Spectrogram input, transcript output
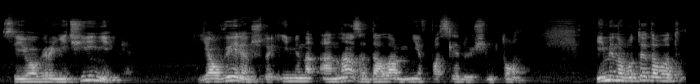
с ее ограничениями, я уверен, что именно она задала мне в последующем тон. Именно вот это вот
